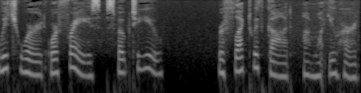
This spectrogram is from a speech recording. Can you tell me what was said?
Which word or phrase spoke to you? Reflect with God on what you heard.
